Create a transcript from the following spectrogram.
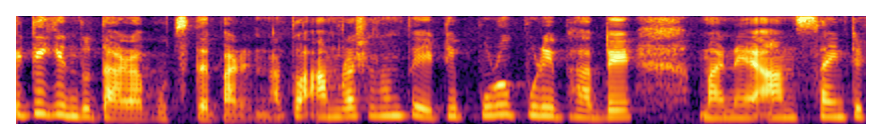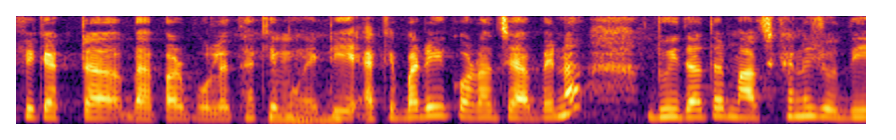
এটি কিন্তু তারা বুঝতে পারেন না। তো আমরা সাধারণত এটি পুরোপুরিভাবে মানে আনসাইন্টিফিক একটা ব্যাপার বলে থাকি এবং এটি একেবারেই করা যাবে না। দুই দাঁতের মাঝখানে যদি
